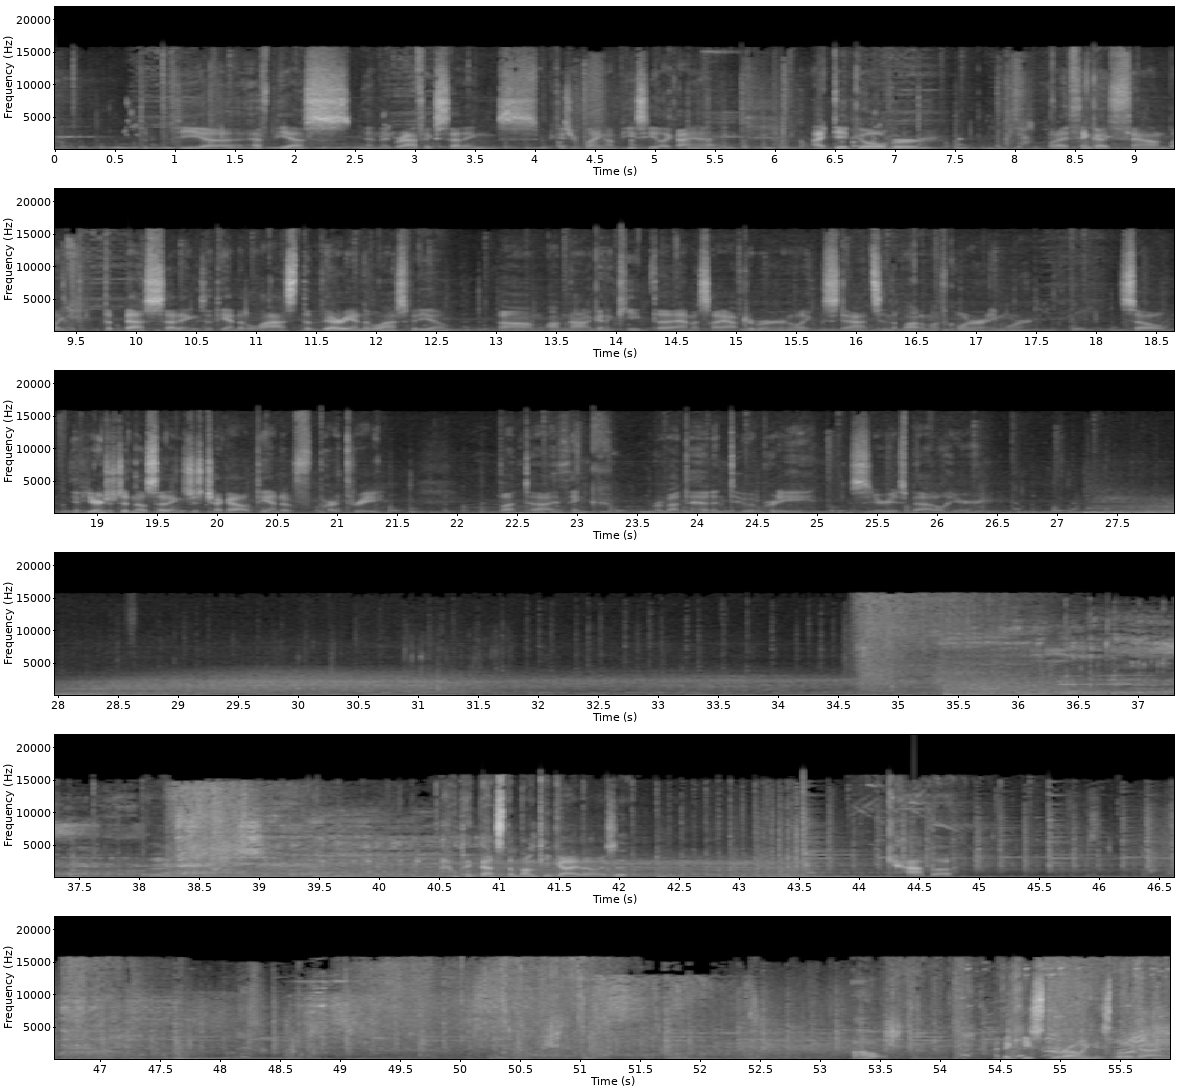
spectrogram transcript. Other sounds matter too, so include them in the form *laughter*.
the, the uh, FPS and the graphics settings, because you're playing on PC like I am, I did go over what I think I found like the best settings at the end of the last, the very end of the last video. Um, I'm not gonna keep the MSI Afterburner like stats in the bottom left corner anymore. So if you're interested in those settings, just check out the end of part three. But uh, I think we're about to head into a pretty serious battle here. I don't think that's the monkey guy though, is it? Kappa. Oh. I think he's throwing these little guy,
